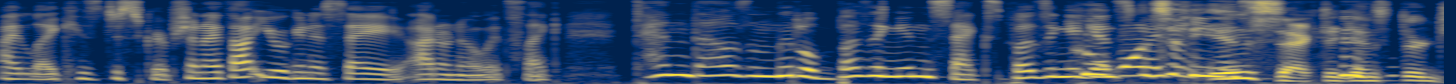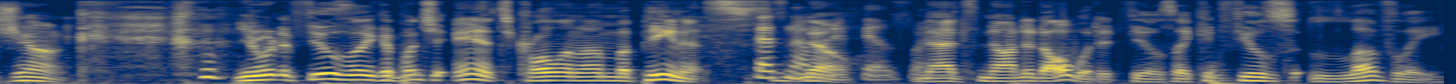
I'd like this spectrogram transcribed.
I like his description. I thought you were gonna say, I don't know, it's like ten thousand little buzzing insects buzzing who against wants my an insect against their junk? You know what it feels like? A bunch of ants crawling on my penis. That's not no, what it feels like. That's not at all what it feels like. It feels lovely.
